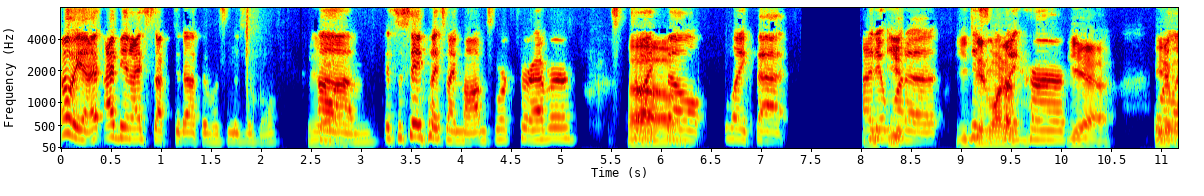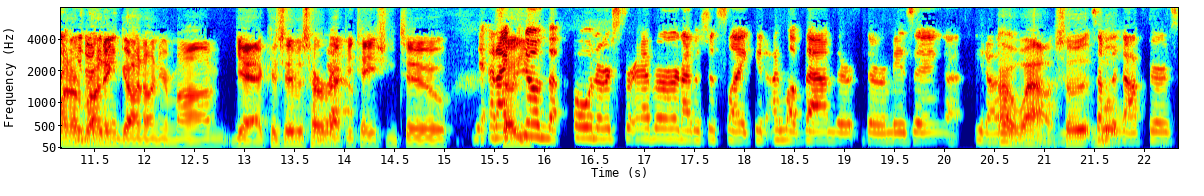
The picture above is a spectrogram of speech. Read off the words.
Oh yeah, I mean, I sucked it up and was miserable. Yeah. Um, it's the same place my mom's worked forever, so Oh. I felt like that. I didn't want to you didn't want to. her. Yeah. You didn't like, want to run and gun on your mom. Yeah, because it was her Yeah. reputation too. Yeah, and So I've you- known the owners forever, and I was just like, you know, I love them. They're they're amazing. Uh, you know. Oh, wow. um, So, some of the doctors.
